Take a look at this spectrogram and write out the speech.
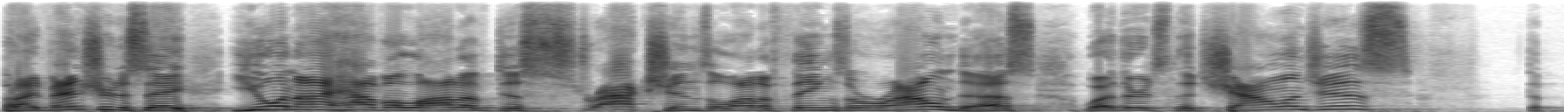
But I'd venture to say you and I have a lot of distractions, a lot of things around us, whether it's the challenges, the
